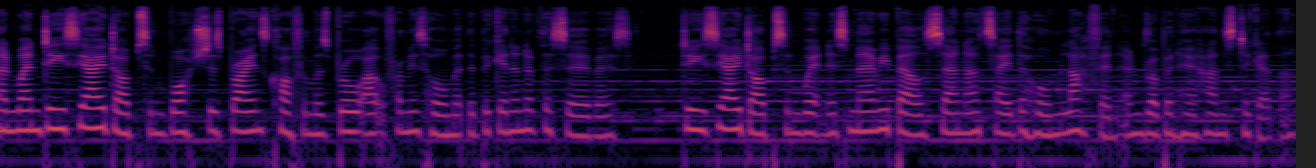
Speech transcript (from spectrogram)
and when DCI Dobson watched as Brian's coffin was brought out from his home at the beginning of the service, DCI Dobson witnessed Mary Bell stand outside the home laughing and rubbing her hands together.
